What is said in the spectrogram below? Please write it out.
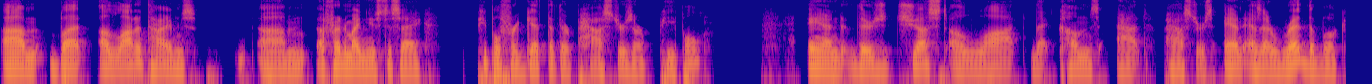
Um, but a lot of times, um, a friend of mine used to say, people forget that their pastors are people. And there's just a lot that comes at pastors. And as I read the book,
